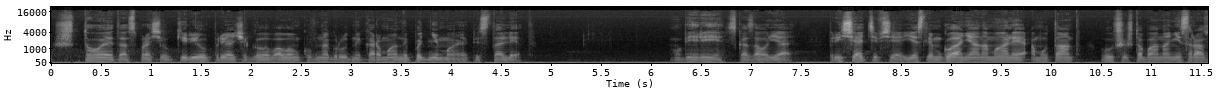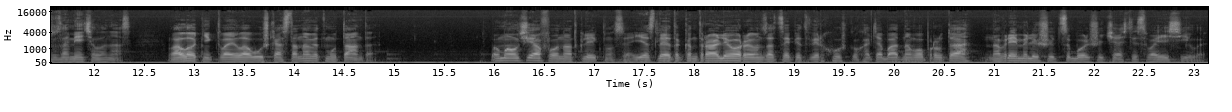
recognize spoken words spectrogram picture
«Что это?» — спросил Кирилл, пряча головоломку в нагрудный карман и поднимая пистолет. «Убери», — сказал я. «Присядьте все. Если мгла не аномалия, а мутант, лучше, чтобы она не сразу заметила нас. Волотник, твои ловушки остановят мутанта». Помолчав, он откликнулся. «Если это контролер, и он зацепит верхушку хотя бы одного прута, на время лишится большей части своей силы.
